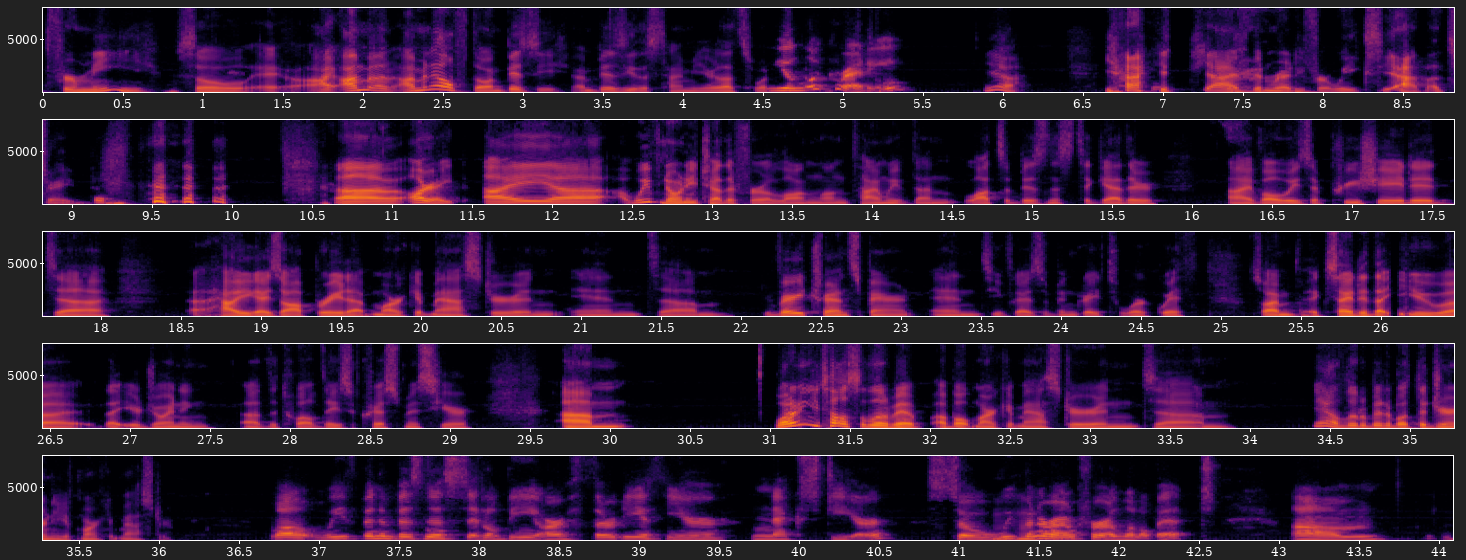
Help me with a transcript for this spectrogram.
for me. So eh, I, I'm a, I'm an elf though. I'm busy. I'm busy this time of year. That's what you look ready. Yeah. Yeah. Yeah. I've been ready for weeks. Yeah, that's right. Uh, all right. I uh, we've known each other for a long, long time. We've done lots of business together. I've always appreciated uh, uh how you guys operate at Market Master, and and um, you're very transparent, and you guys have been great to work with. So I'm excited that you uh, that you're joining uh, the 12 Days of Christmas here. Um, why don't you tell us a little bit about Market Master and um, yeah, a little bit about the journey of Market Master? Well, we've been in business. It'll be our 30th year next year. So we've mm-hmm. been around for a little bit. Um,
